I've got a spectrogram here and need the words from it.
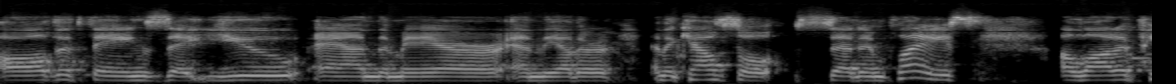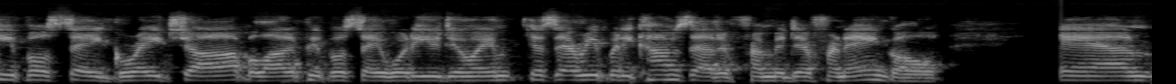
all the things that you and the mayor and the other and the council set in place. A lot of people say, great job. A lot of people say, what are you doing? Because everybody comes at it from a different angle. And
